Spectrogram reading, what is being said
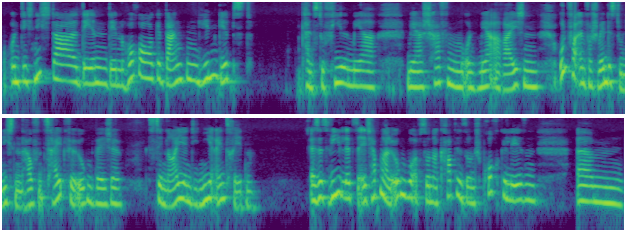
und dich nicht da den, den Horrorgedanken hingibst, kannst du viel mehr, mehr schaffen und mehr erreichen. Und vor allem verschwendest du nicht einen Haufen Zeit für irgendwelche Szenarien, die nie eintreten. Es ist wie letztendlich, ich habe mal irgendwo auf so einer Karte so einen Spruch gelesen, ähm,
